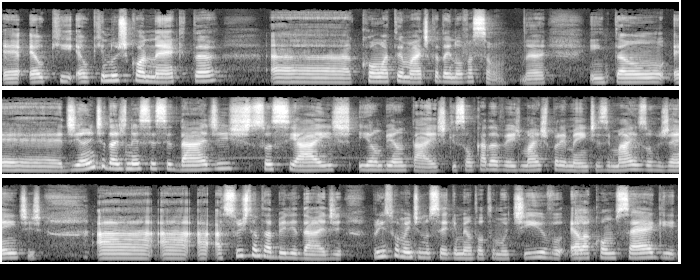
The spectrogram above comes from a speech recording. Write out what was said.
é, é, o, que, é o que nos conecta uh, com a temática da inovação. Né? Então, é, diante das necessidades sociais e ambientais que são cada vez mais prementes e mais urgentes, a, a, a sustentabilidade, principalmente no segmento automotivo, ela consegue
